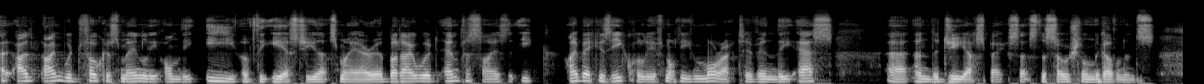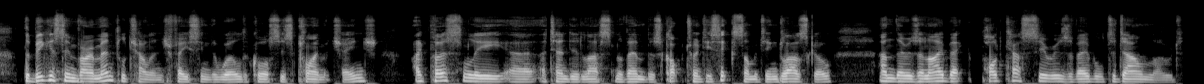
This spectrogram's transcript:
I, I, I, would focus mainly on the E of the ESG, that's my area, but I would emphasize that e, IBEC is equally, if not even more active in the S uh, and the G aspects, that's the social and the governance. The biggest environmental challenge facing the world, of course, is climate change. I personally uh, attended last November's COP26 summit in Glasgow, and there is an IBEC podcast series available to download.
